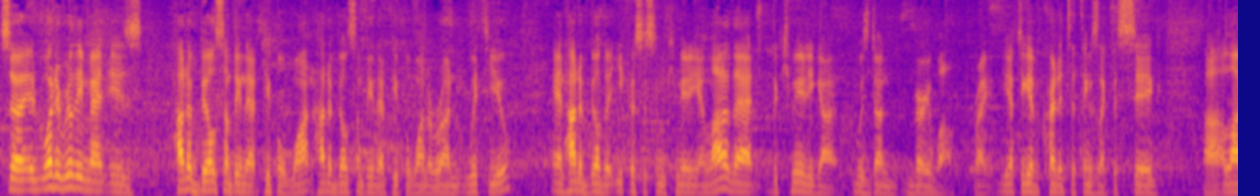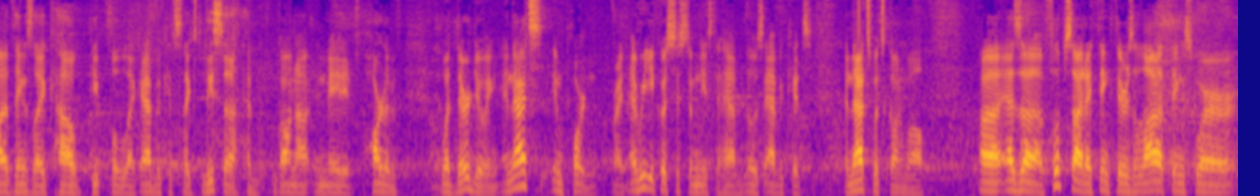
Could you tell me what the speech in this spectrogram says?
So it, what it really meant is how to build something that people want, how to build something that people want to run with you, and how to build an ecosystem community. And a lot of that, the community got was done very well, right? You have to give credit to things like the SIG, uh, a lot of things like how people like advocates like Lisa have gone out and made it part of what they're doing, and that's important, right? Every ecosystem needs to have those advocates, and that's what's gone well. Uh, as a flip side, I think there's a lot of things where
